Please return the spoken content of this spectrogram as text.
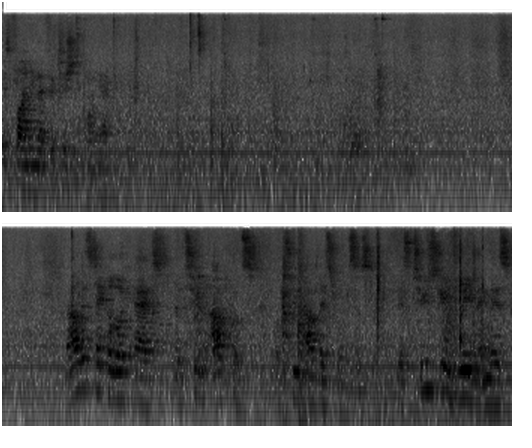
is finding that fictitious point M. Now let's take a look at the two outputs or two outlets from the system. There's two streams leaving, there's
